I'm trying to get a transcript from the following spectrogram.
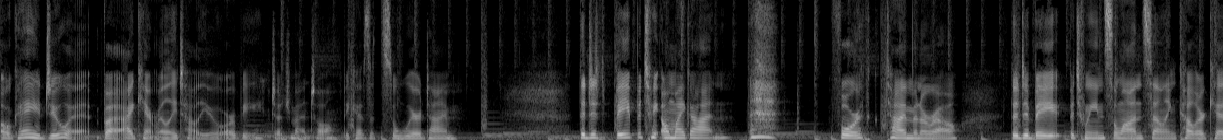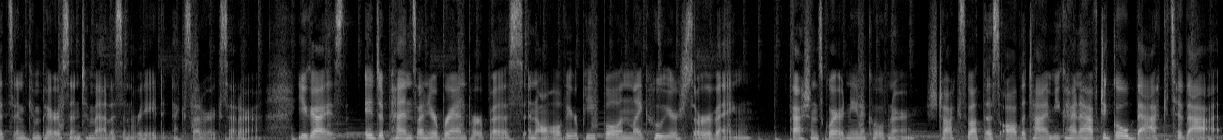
okay, do it. But I can't really tell you or be judgmental because it's a weird time. The debate between, oh my God, fourth time in a row the debate between salons selling color kits in comparison to Madison Reed, et cetera, et cetera. You guys, it depends on your brand purpose and all of your people and like who you're serving. Passion Squared, Nina Kovner, she talks about this all the time. You kind of have to go back to that.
